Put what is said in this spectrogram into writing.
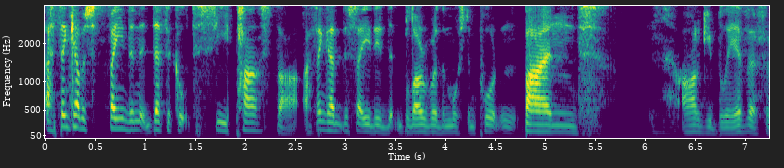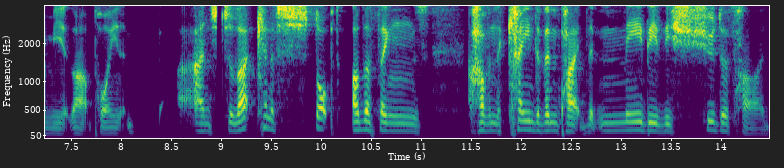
I think I was finding it difficult to see past that. I think I'd decided that Blur were the most important band, arguably ever for me at that point. And so that kind of stopped other things having the kind of impact that maybe they should have had.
